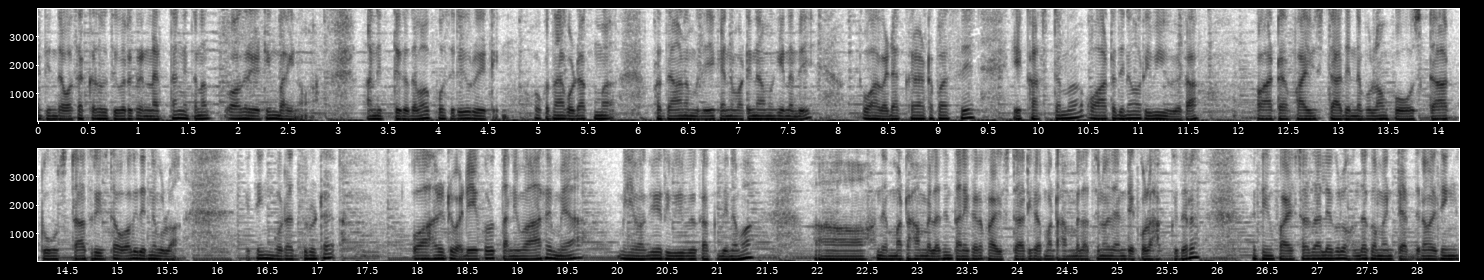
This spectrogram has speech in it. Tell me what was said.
ඉතින් දවසක්කතු තිවර කර නැත්තන් එතනත් වගේ රේටින් බයිනවා. අනිත්තක තම පොසිටව රේටිං ඕකතා ගොඩක්ම ප්‍රධානම දේ. කැන වටිනාම කියනදේ ඔවා වැඩක් කරට පස්සේ ඒ කස්ටම වාට දෙනව රිවීව එකක්. පාට 5 ස්ටා දෙන්න පුලන් ෆෝස්ටා ටස්ටා ත්‍රීස්ට වගේ දෙන්න පුළුවන්. ඉතින් ගොඩත්දුරට වාහරිට වැඩේකොරොත් අනිවාර්ය මෙයා මේ වගේ රිවීව එකක් දෙනවා. දෙමට හමලති තනික ෆයිස්ටාටික මට හම්මලතින දැන්ට කොලහක් විතර. ඉතින් ෆයිස්ටා දාලෙකුල හොඳ කමෙන්ට් ඇදෙනවා ඉතින්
